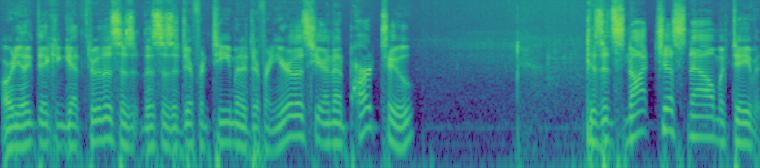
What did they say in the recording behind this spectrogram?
or do you think they can get through this? Is this is a different team in a different year this year? And then part two because it's not just now McDavid.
